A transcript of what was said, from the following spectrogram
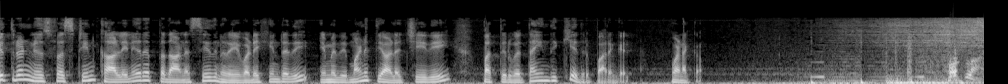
இத்துடன் நியூஸ் ஃபர்ஸ்டின் காலை நேர பிரதான செய்தி நிறைவடைகின்றது. எமது மணித்தியாளர் செய்தியை பத்து இருபத்தைந்துக்கு எதிர்பாருங்கள். வணக்கம். Hotline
